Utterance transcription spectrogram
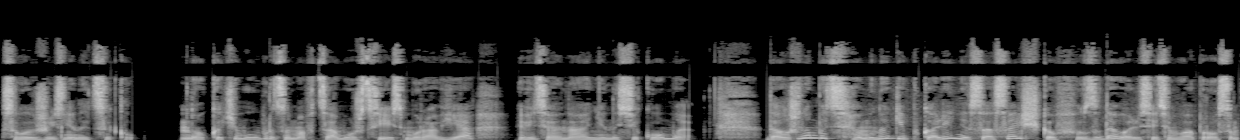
свой жизненный цикл. Но каким образом овца может съесть муравья, ведь она не насекомая? Должно быть, многие поколения сосальщиков задавались этим вопросом.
